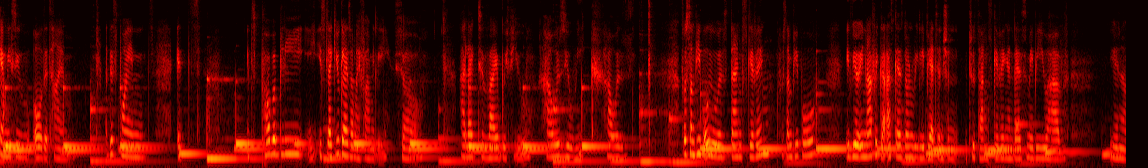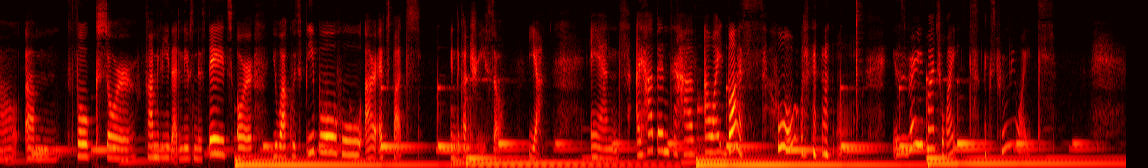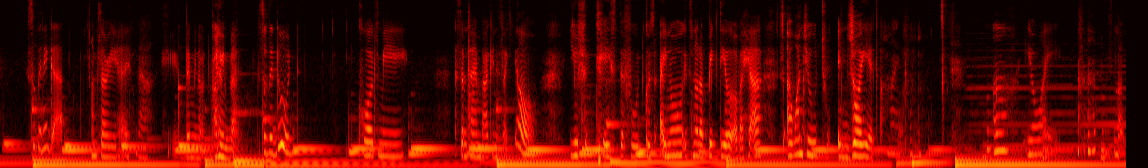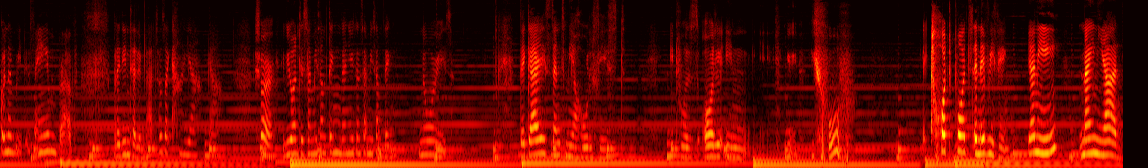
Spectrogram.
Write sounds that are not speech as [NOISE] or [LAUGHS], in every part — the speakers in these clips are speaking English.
think I miss you all the time. At this point, it's it's probably it's like you guys are my family. So I like to vibe with you. How was your week? How was for some people it was Thanksgiving. For some people, if you're in Africa, us guys don't really pay attention to Thanksgiving unless maybe you have, you know, um, folks or family that lives in the states or you work with people who are expats in the country. So yeah. And i happen to have a white boss who [LAUGHS] is very much white extremely white. So the nigga i'm sorry I, uh, nah, let me not [LAUGHS] call him that. So the dude called me some time back and he's like, yo, you should taste the food because I know it's not a big deal over here. So I want you to enjoy it. I'm like, [LAUGHS] uh, you're white. [LAUGHS] it's not gonna be the same, bruv. But I didn't tell him that. So I was like, ah, yeah, yeah. Sure, if you want to send me something, then you can send me something. No worries. The guy sent me a whole feast. It was all in you, you like hot pots and everything. Yani nine yards.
